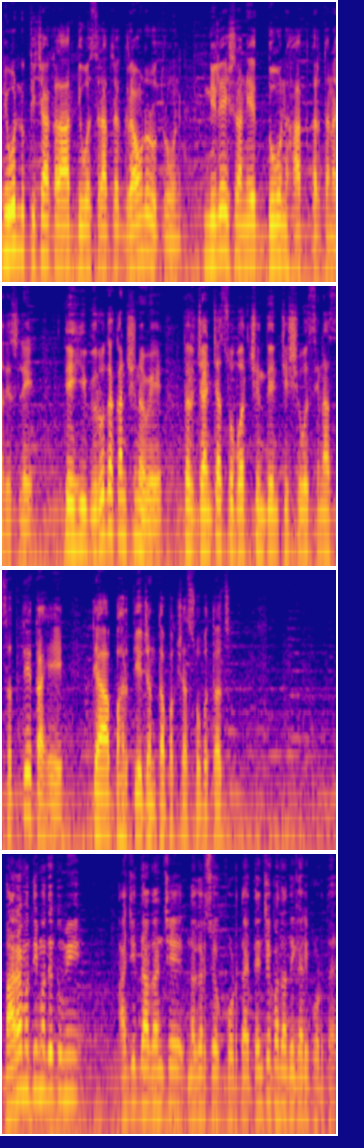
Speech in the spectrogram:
निवडणुकीच्या काळात दिवसरात्र ग्राउंडवर उतरून निलेश राणे दोन हात करताना दिसले. तेही विरोधकांशी नव्हे तर ज्यांच्यासोबत शिंदेंची शिवसेना सत्तेत आहे त्या भारतीय जनता पक्षासोबतच. बारामतीमध्ये तुम्ही अजितदादांचे नगरसेवक फोडताय त्यांचे पदाधिकारी फोडताय.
